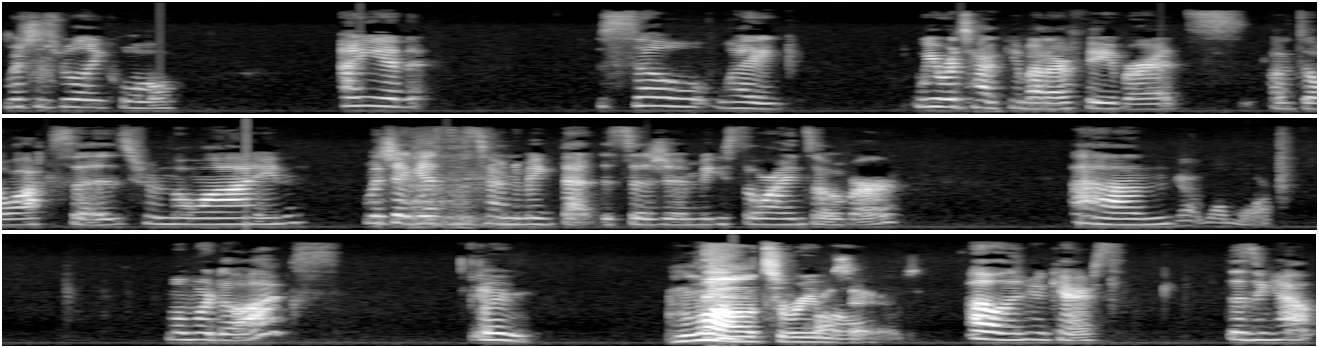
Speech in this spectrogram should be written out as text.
Which is really cool. I mean, so like we were talking about our favorites of deluxes from the line, which I guess it's time to make that decision because the line's over. Um, got one more. one more deluxe. Yeah. well it's a remold Oh, then who cares? Doesn't count.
